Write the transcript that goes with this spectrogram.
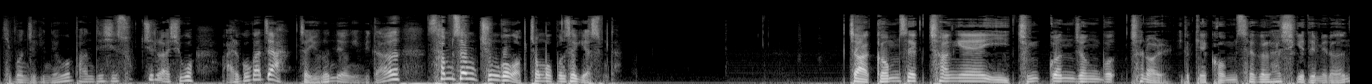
기본적인 내용은 반드시 숙지를 하시고 알고 가자. 자, 이런 내용입니다. 삼성중공업 종목 분석이었습니다. 자, 검색창에 이 증권정보 채널 이렇게 검색을 하시게 되면은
